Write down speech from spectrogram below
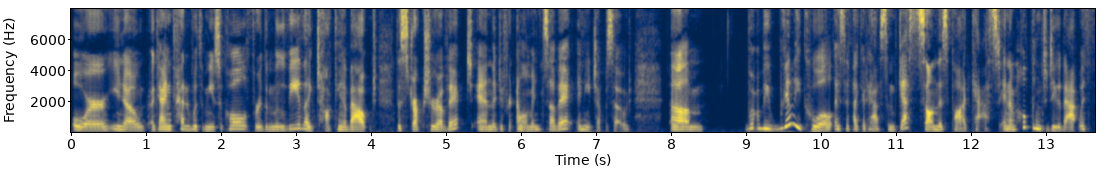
Or, you know, again, kind of with a musical for the movie, like talking about the structure of it and the different elements of it in each episode. Um, what would be really cool is if I could have some guests on this podcast. And I'm hoping to do that with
